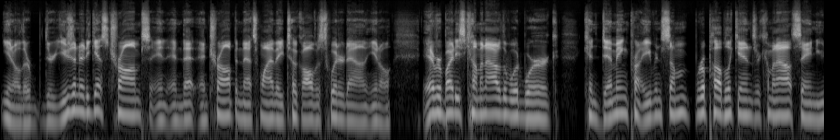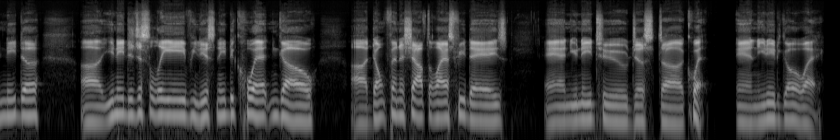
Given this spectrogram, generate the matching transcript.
you know, they're they're using it against Trump's and and that and Trump, and that's why they took all of his Twitter down. You know, everybody's coming out of the woodwork condemning. Even some Republicans are coming out saying you need to uh, you need to just leave. You just need to quit and go. Uh, don't finish out the last few days, and you need to just uh, quit and you need to go away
